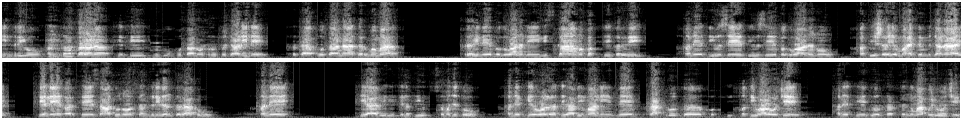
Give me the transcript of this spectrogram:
ઇન્દ્રિયો, અંતઃકરણ તેથી જુદું પોતાનો સ્વરૂપ જાણીને તથા પોતાના ધર્મમાં રહીને ભગવાનની નિષ્કામ ભક્તિ કરવી. અને દિવસે દિવસે ભગવાનનું અતિશય માહિતમ જણાય તેને અર્થે સાધુનો સંગ નિરંતર રાખવો. અને જે આવી રીતે નથી સમજતો અને કેવળ દેહાભિમાની ને પ્રાકૃત મતી વાળો છે અને તે જો સત્સંગમાં પડ્યો છે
